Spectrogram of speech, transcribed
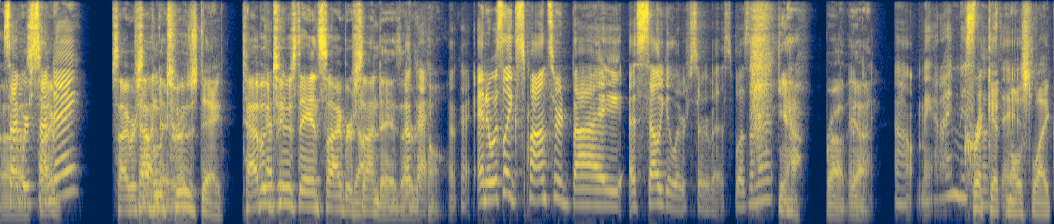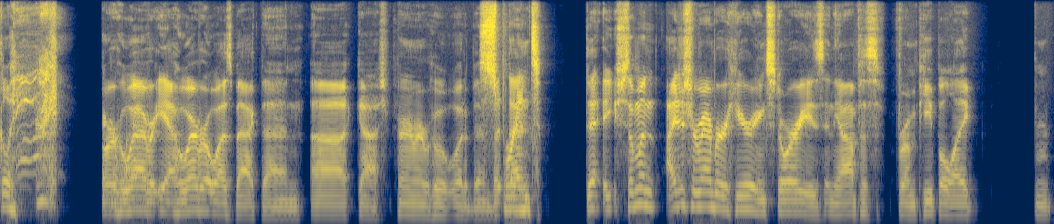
uh, Cyber cyber- Sunday. Cyber Taboo Sunday. right? Tuesday. Taboo Taboo- Tuesday and Cyber Yeah. Sunday, as I okay. recall. Okay. And it was like sponsored by a cellular service, wasn't it? Yeah, probably. Yeah. Okay. Oh man, I miss Cricket, those most likely. Or whoever, yeah, whoever it was back then. Uh, gosh, I'm trying to remember who it would have been. But then Sprint. someone, I just remember hearing stories in the office from people like from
